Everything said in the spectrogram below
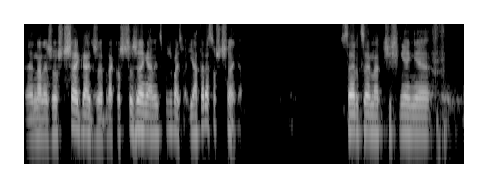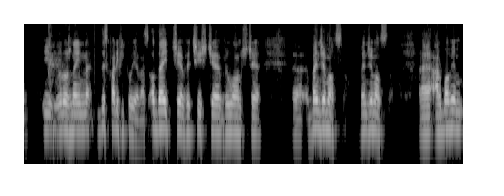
e, należy ostrzegać, że brak ostrzeżenia, więc proszę Państwa, ja teraz ostrzegam. Serce, nadciśnienie i różne inne, dyskwalifikuję Was. Odejdźcie, wyciście, wyłączcie. Będzie mocno, będzie mocno. Albowiem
